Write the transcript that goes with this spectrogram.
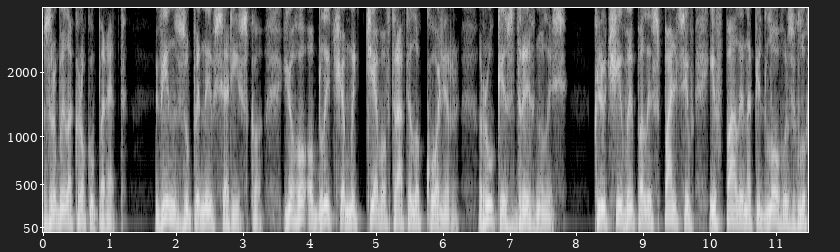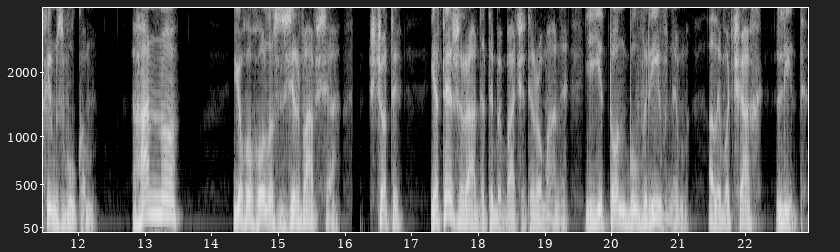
зробила крок уперед. Він зупинився різко. Його обличчя миттєво втратило колір, руки здригнулись. Ключі випали з пальців і впали на підлогу з глухим звуком. Ганно, його голос зірвався. Що ти? Я теж рада тебе бачити, Романе. Її тон був рівним, але в очах лід.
